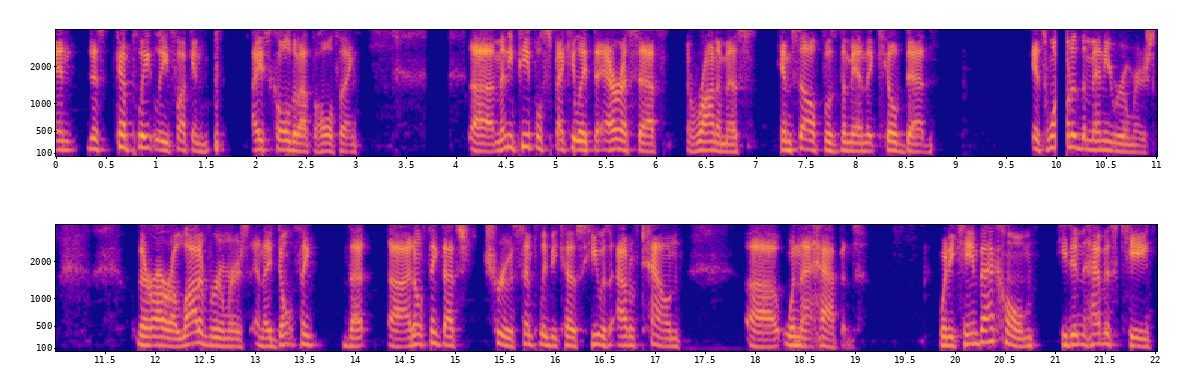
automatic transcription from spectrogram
and just completely fucking ice cold about the whole thing." Uh, many people speculate that RSF, Euronymous, himself was the man that killed Dead. It's one of the many rumors. There are a lot of rumors, and I don't think that uh, I don't think that's true. Simply because he was out of town uh, when that happened. When he came back home, he didn't have his key.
